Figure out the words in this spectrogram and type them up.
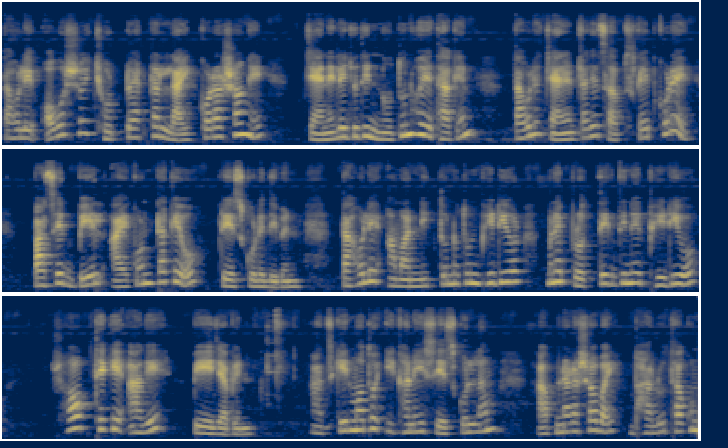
তাহলে অবশ্যই ছোট্ট একটা লাইক করার সঙ্গে চ্যানেলে যদি নতুন হয়ে থাকেন, তাহলে চ্যানেলটাকে সাবস্ক্রাইব করে পাশের বেল আইকনটাকেও প্রেস করে দেবেন। তাহলে আমার নিত্য নতুন ভিডিওর মানে প্রত্যেক দিনের ভিডিও সব থেকে আগে পেয়ে যাবেন। আজকের মতো এখানেই শেষ করলাম। আপনারা সবাই ভালো থাকুন,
